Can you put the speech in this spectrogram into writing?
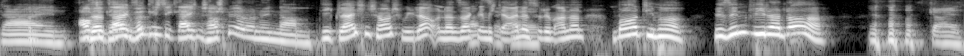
Nein. Auch die gleich, wirklich die gleichen Schauspieler oder nur die Namen? Die gleichen Schauspieler und dann sagt das nämlich der geil. eine zu dem anderen: Mortimer, wir sind wieder da. geil.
